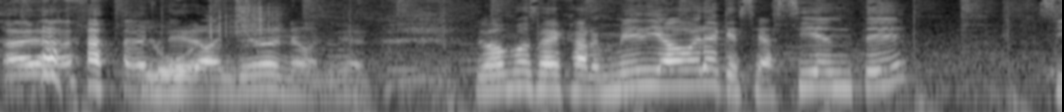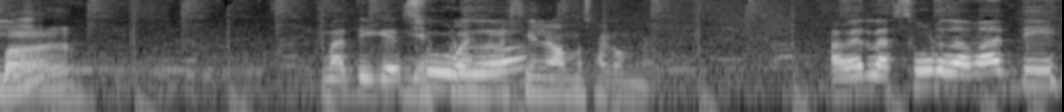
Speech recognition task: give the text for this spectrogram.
Ahora. el dedo, el dedo no, el dedo. Lo vamos a dejar media hora que se asiente. ¿sí? Va, ¿eh? Mati, que es Y después recién lo vamos a comer. A ver, la zurda, Mati.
